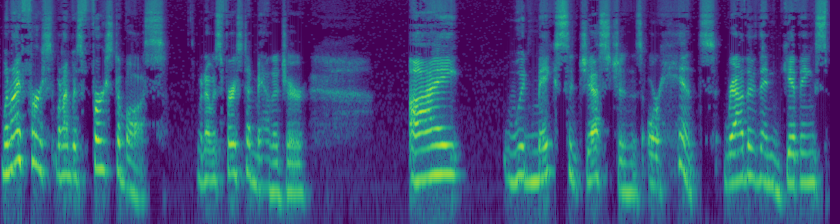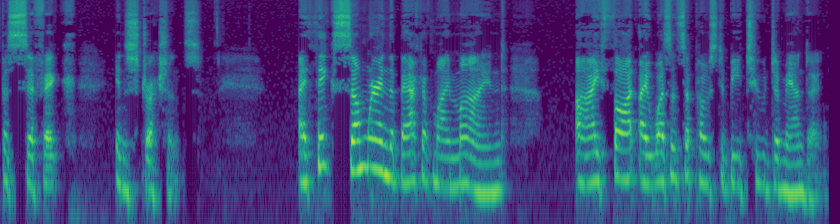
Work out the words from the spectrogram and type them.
when I first, when I was first a boss, when I was first a manager, I would make suggestions or hints rather than giving specific instructions. I think somewhere in the back of my mind, I thought I wasn't supposed to be too demanding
